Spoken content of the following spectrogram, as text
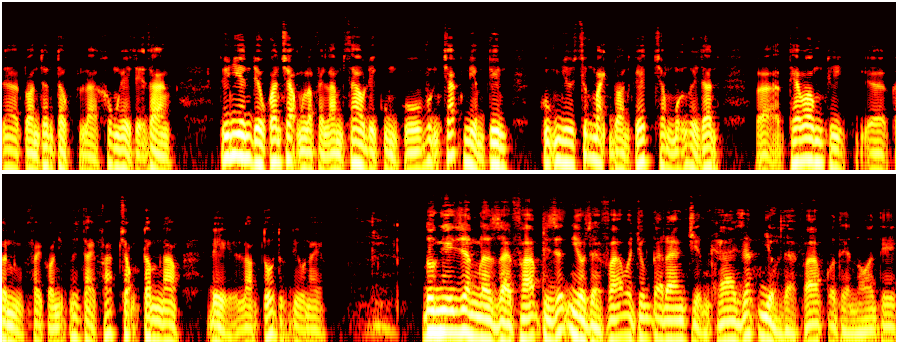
à, toàn dân tộc là không hề dễ dàng. Tuy nhiên, điều quan trọng là phải làm sao để củng cố vững chắc niềm tin cũng như sức mạnh đoàn kết trong mỗi người dân. Và theo ông thì à, cần phải có những cái giải pháp trọng tâm nào để làm tốt được điều này? Tôi nghĩ rằng là giải pháp thì rất nhiều giải pháp và chúng ta đang triển khai rất nhiều giải pháp có thể nói thế.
